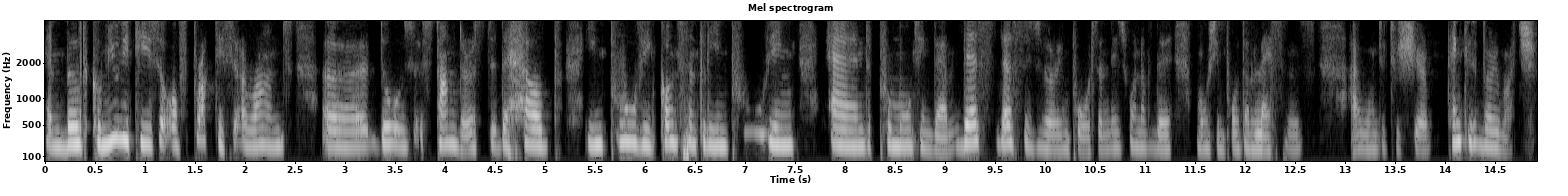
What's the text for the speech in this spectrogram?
and build communities of practice around uh, those standards to help improving, constantly improving and promoting them. This, this is very important. It's one of the most important lessons I wanted to share. Thank you very much.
